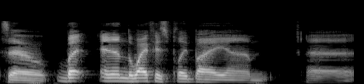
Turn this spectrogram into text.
So, but and then the wife is played by um, uh,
